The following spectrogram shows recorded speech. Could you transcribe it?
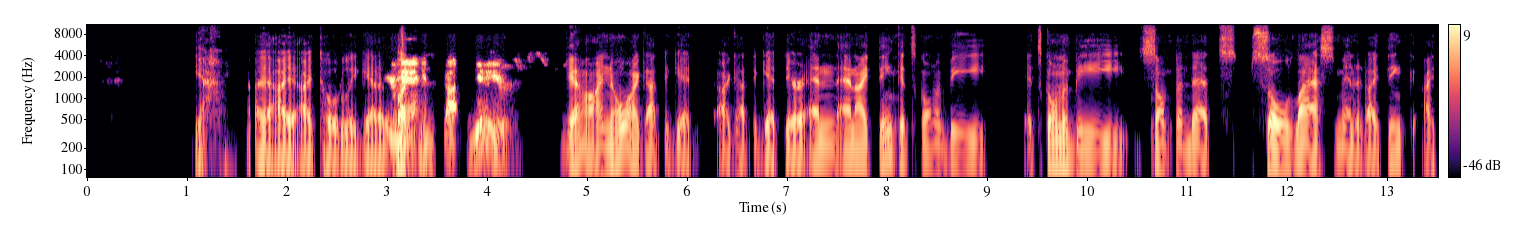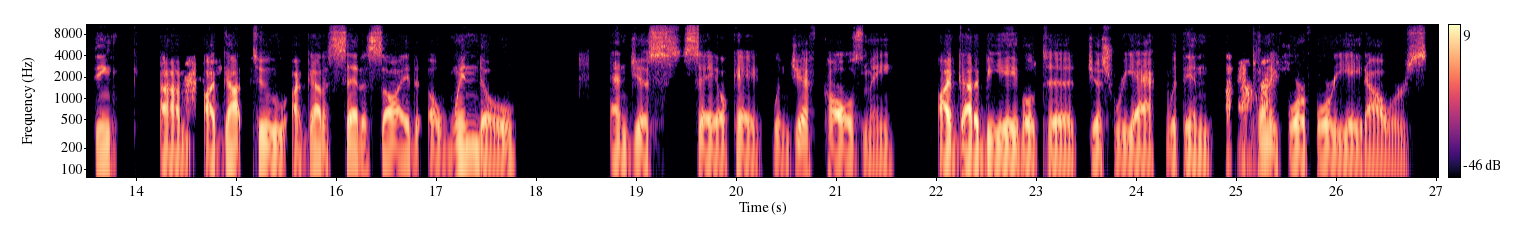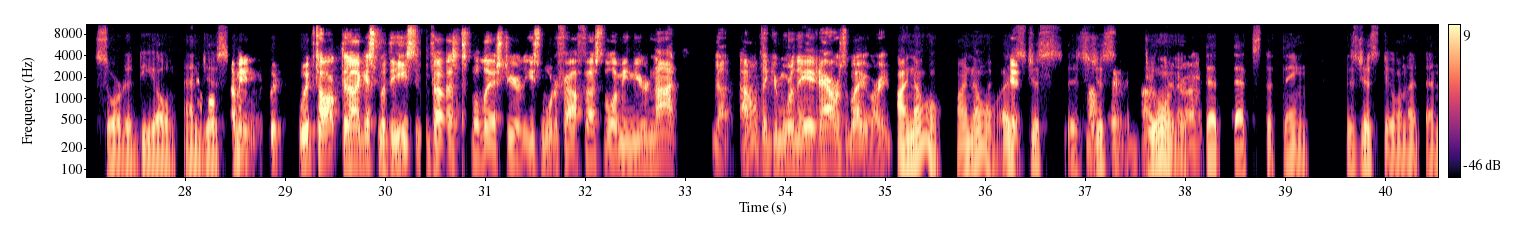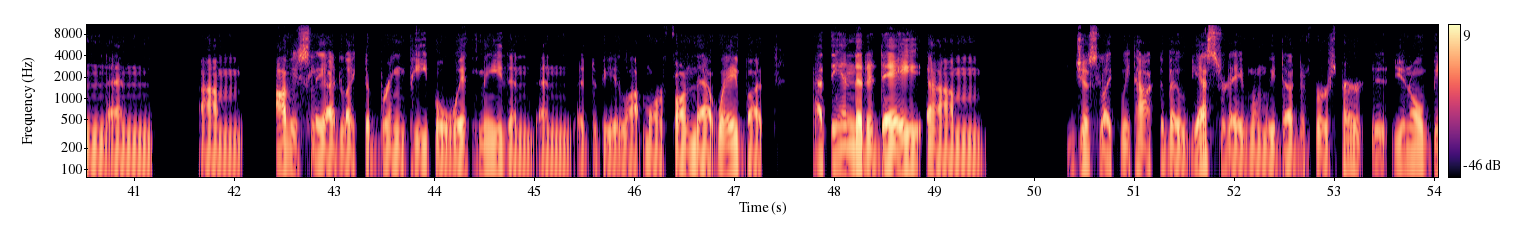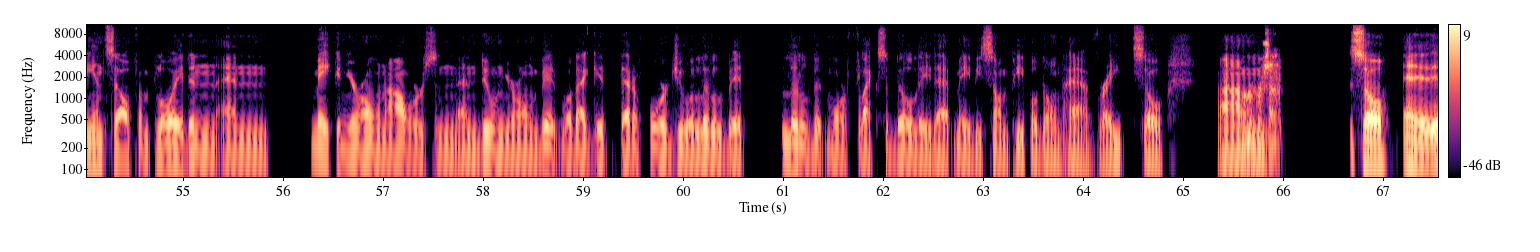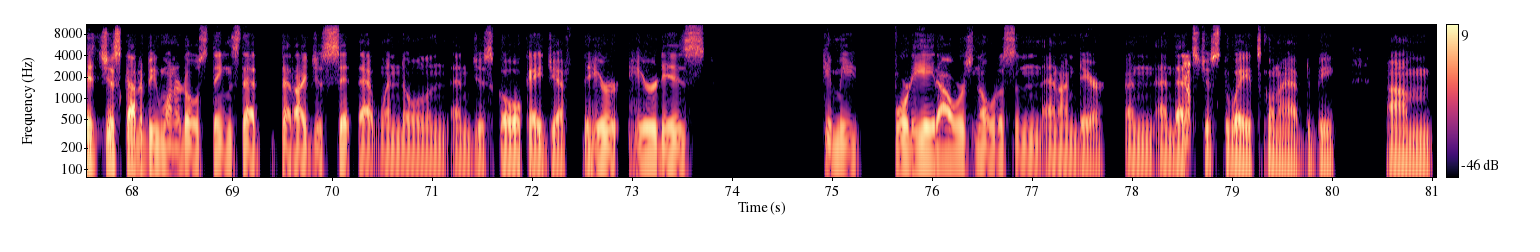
yeah, I I, I totally get it. Here, But man, you got to get here. yeah, I know I got to get I got to get there, and and I think it's gonna be it's gonna be something that's so last minute. I think I think um I've got to I've got to set aside a window and just say, okay, when Jeff calls me, I've got to be able to just react within 24, 48 hours sort of deal and just I mean, we, we've talked, uh, I guess, with the Easton Festival last year, the Easton Waterfowl Festival. I mean, you're not, I don't think you're more than eight hours away, are you? I know, I know. Yeah. It's just it's Not just not doing bad, it. right? That that's the thing. It's just doing it and and um obviously I'd like to bring people with me then and it to be a lot more fun that way, but at the end of the day, um just like we talked about yesterday when we did the first part, you know, being self-employed and and making your own hours and and doing your own bit, well that get that affords you a little bit little bit more flexibility that maybe some people don't have, right? So um percent. so and it, it's just got to be one of those things that that I just sit that window and and just go, okay, Jeff, here here it is. Give me 48 hours notice and and I'm there. And and that's just the way it's going to have to be. Um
